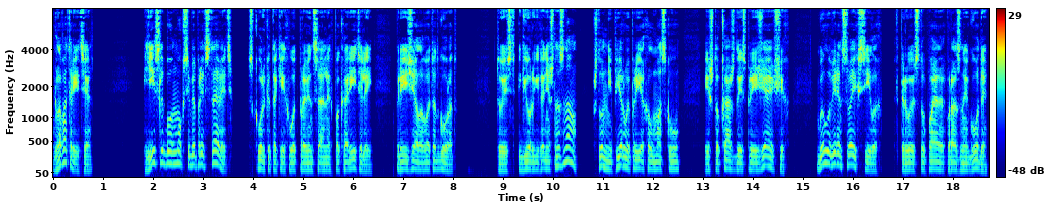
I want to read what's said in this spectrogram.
Глава третья. Если бы он мог себе представить, сколько таких вот провинциальных покорителей приезжало в этот город. То есть Георгий, конечно, знал, что он не первый приехал в Москву, и что каждый из приезжающих был уверен в своих силах, впервые вступая в разные годы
